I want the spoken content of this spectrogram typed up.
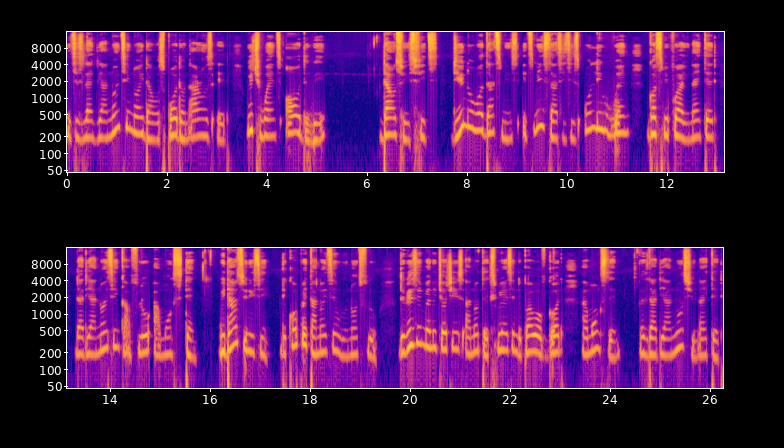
it is like the anointing oil that was poured on Aaron's head, which went all the way down to his feet. Do you know what that means? It means that it is only when God's people are united that the anointing can flow amongst them. Without unity, the corporate anointing will not flow. The reason many churches are not experiencing the power of God amongst them is that they are not united.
